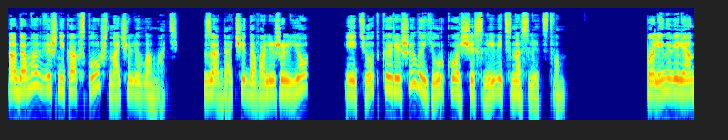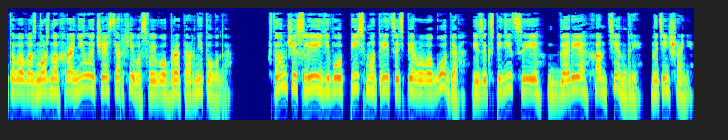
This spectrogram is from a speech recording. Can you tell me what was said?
а дома в Вишняках сплошь начали ломать. За дачей давали жилье, и тетка решила Юрку осчастливить наследством. Полина Виллиантова, возможно, хранила часть архива своего брата-орнитолога. В том числе его письма 31 -го года из экспедиции к горе Хантенгри на Тиньшане,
